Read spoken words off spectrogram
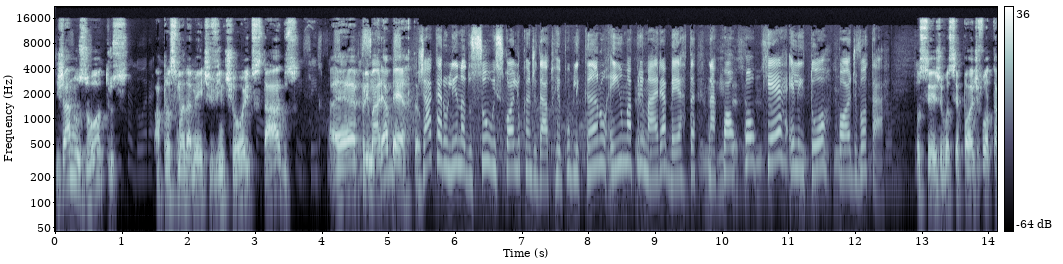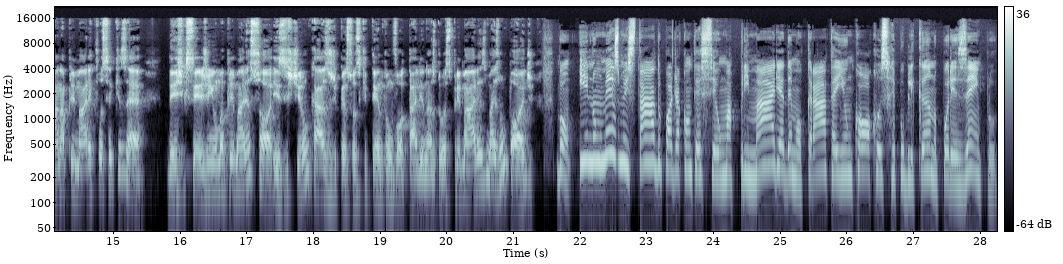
Já nos outros, aproximadamente 28 estados, é primária aberta. Já Carolina do Sul escolhe o candidato republicano em uma primária aberta, na qual qualquer eleitor pode votar. Ou seja, você pode votar na primária que você quiser desde que seja em uma primária só. Existiram casos de pessoas que tentam votar ali nas duas primárias, mas não pode. Bom, e no mesmo estado pode acontecer uma primária democrata e um caucus republicano, por exemplo?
